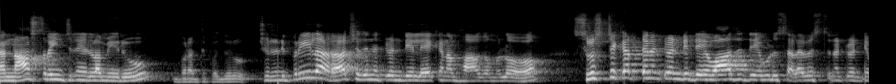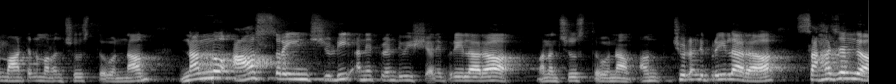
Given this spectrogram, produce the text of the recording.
నన్ను ఆశ్రయించిన మీరు బ్రతుకుదురు. చూడండి ప్రియులారా చదివినటువంటి లేఖన భాగంలో సృష్టికర్త అయినటువంటి దేవాది దేవుడు సెలవిస్తున్నటువంటి మాటను మనం చూస్తూ ఉన్నాం. నన్ను ఆశ్రయించుడి అనేటువంటి విషయాన్ని ప్రియులారా మనం చూస్తూ ఉన్నాం. చూడండి ప్రియులారా సహజంగా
